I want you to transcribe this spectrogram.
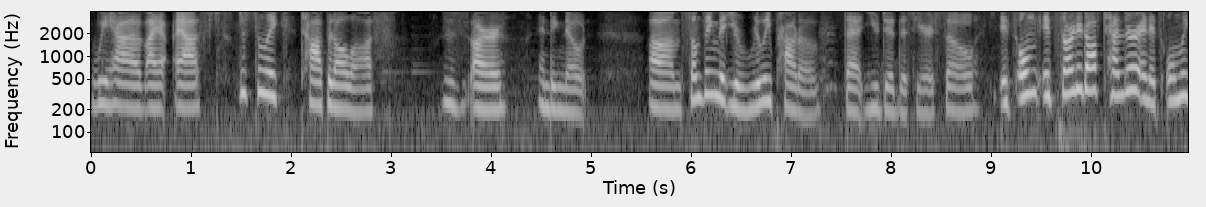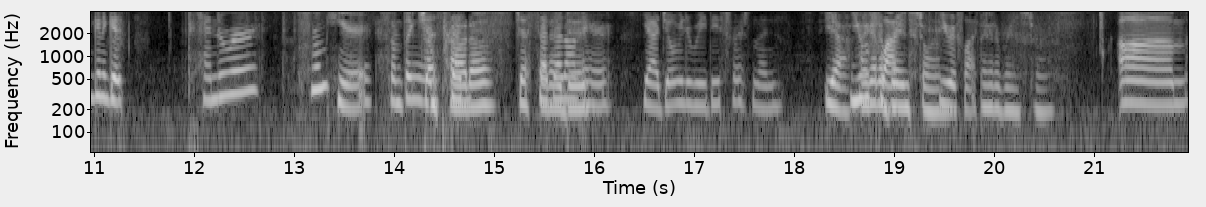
We have I asked just to like top it all off. This is our ending note. Um, something that you're really proud of that you did this year. So it's only it started off tender and it's only gonna get tenderer from here. Something I'm proud said- of Just said that that, on did. air. Yeah. Do you want me to read these first and then? Yeah, You I reflect. gotta brainstorm. You reflect. I gotta brainstorm. Um,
